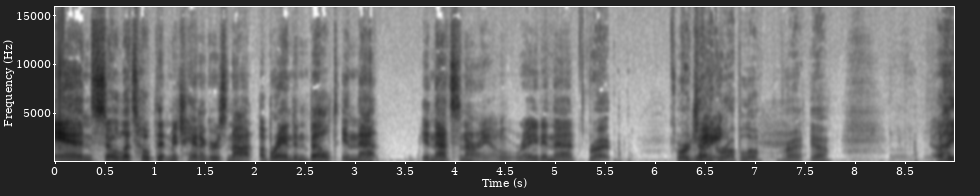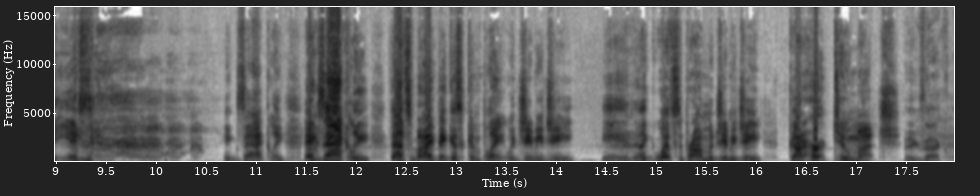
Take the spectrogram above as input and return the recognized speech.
And so let's hope that Mitch Haniger's not a Brandon Belt in that in that scenario, right? In that Right. Or Jimmy way. Garoppolo. Right. Yeah. uh, ex- exactly, exactly. That's my biggest complaint with Jimmy G. He, like, what's the problem with Jimmy G? Got hurt too much. Exactly.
